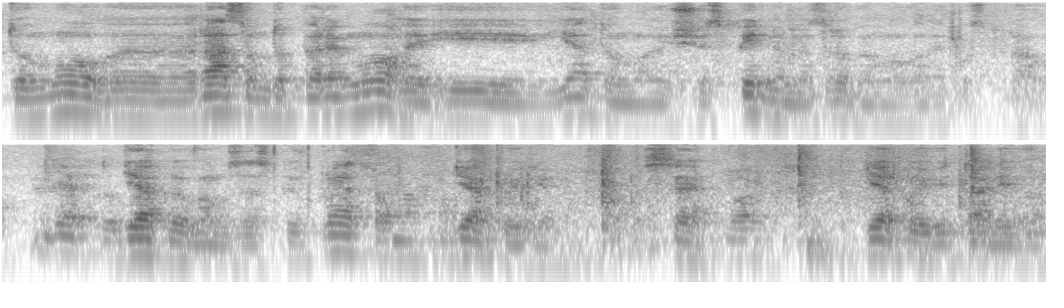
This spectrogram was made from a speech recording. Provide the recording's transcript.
Тому е, разом до перемоги, і я думаю, що спільно ми зробимо велику справу. Дякую. Дякую вам за співпрацю. Дякую, Все. Дякую, Віталій. вам.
